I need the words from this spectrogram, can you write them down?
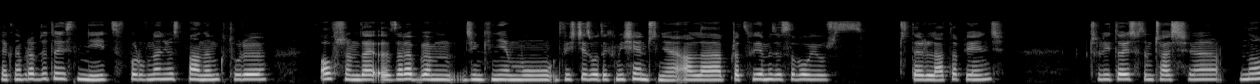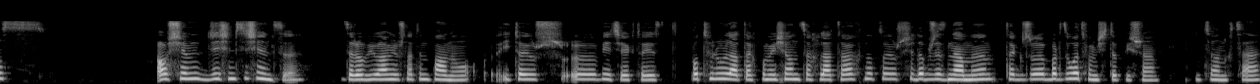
tak naprawdę to jest nic w porównaniu z panem, który owszem, zarabiam dzięki niemu 200 zł miesięcznie, ale pracujemy ze sobą już 4 lata, 5, czyli to jest w tym czasie no 8-10 tysięcy zarobiłam już na tym panu. I to już y, wiecie jak to jest. Po tylu latach, po miesiącach, latach, no to już się dobrze znamy, także bardzo łatwo mi się to pisze, co on chce,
